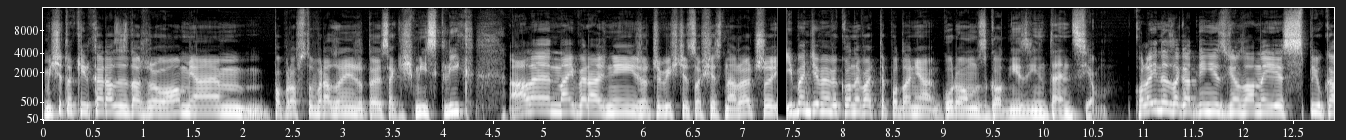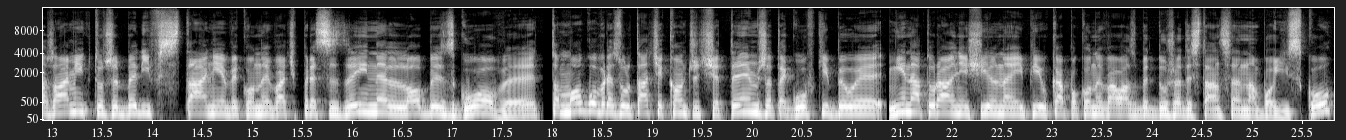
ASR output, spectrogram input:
Mi się to kilka razy zdarzyło, miałem po prostu wrażenie, że to jest jakiś misklik, ale najwyraźniej rzeczywiście coś jest na rzeczy i będziemy wykonywać te podania górą zgodnie z intencją. Kolejne zagadnienie związane jest z piłkarzami, którzy byli w stanie wykonywać precyzyjne loby z głowy, to mogło w rezultacie kończyć się tym, że te główki były nienaturalnie silne i piłka pokonywała zbyt duże dystanse na boisku.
